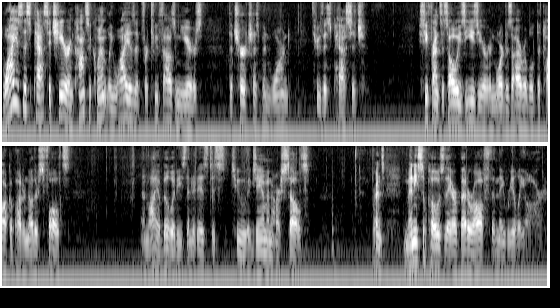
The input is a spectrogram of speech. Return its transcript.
Why is this passage here, and consequently, why is it for 2,000 years the church has been warned through this passage. You see, friends, it's always easier and more desirable to talk about another's faults and liabilities than it is to, to examine ourselves. Friends, many suppose they are better off than they really are.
